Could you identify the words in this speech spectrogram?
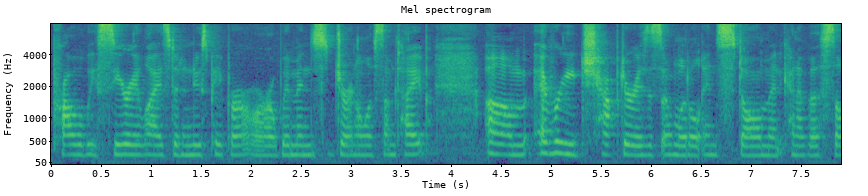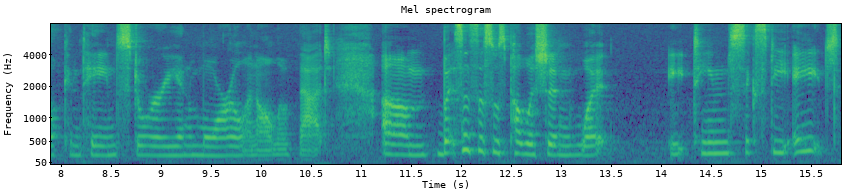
probably serialized in a newspaper or a women's journal of some type. Um, every chapter is its own little installment, kind of a self-contained story and moral and all of that. Um, but since this was published in what 1868,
